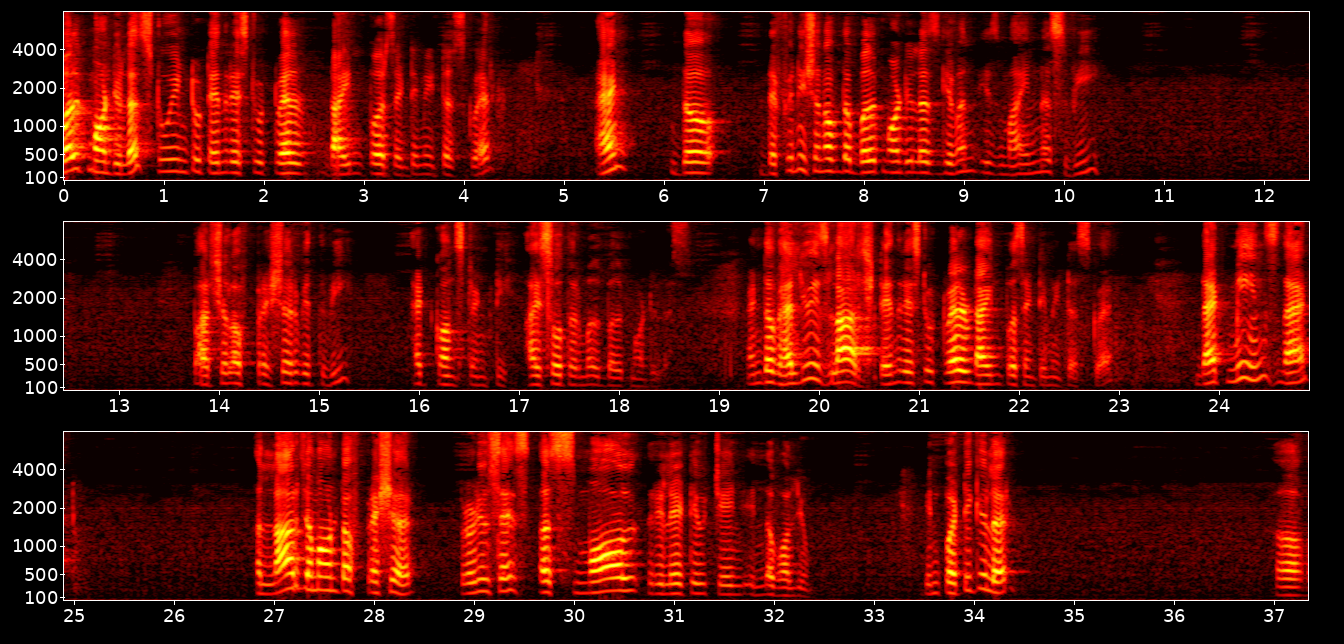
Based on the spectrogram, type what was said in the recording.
bulk modulus 2 into 10 raised to 12 dyne per centimeter square and the definition of the bulk modulus given is minus V partial of pressure with V at constant T isothermal bulk modulus and the value is large 10 raised to 12 dyne per centimeter square. That means that a large amount of pressure produces a small relative change in the volume. In particular, uh,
